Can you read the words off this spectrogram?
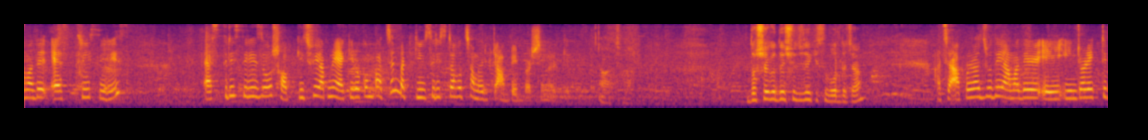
আমাদের S three series S three সিরিজও সব কিছুই আপনি একই রকম পাচ্ছেন বাট কিউ সিরিজটা হচ্ছে আমাদের একটু আপডেট ভার্সন আর কি। আচ্ছা। দর্শক উদ্দেশ্যে যদি কিছু বলতে চান। আচ্ছা আপনারা যদি আমাদের এই ইন্টারেক্টিভ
